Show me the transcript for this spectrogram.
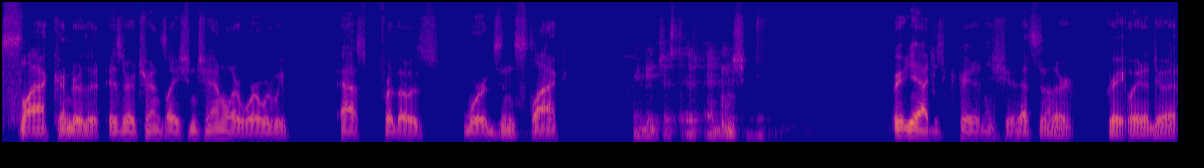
Slack under the, is there a translation channel, or where would we ask for those words in Slack? Maybe just an issue. Yeah, just create an issue, that's another great way to do it.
